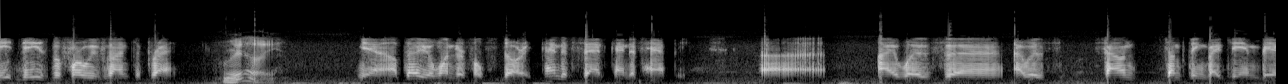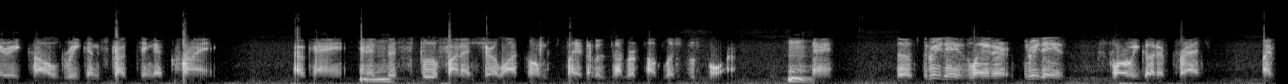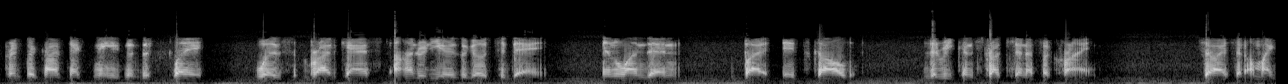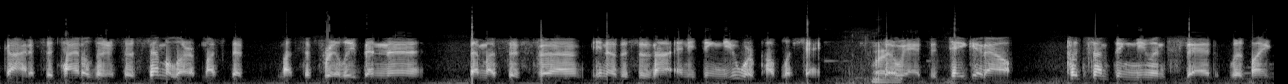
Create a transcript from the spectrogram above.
eight days before we've gone to press. Really? Yeah, I'll tell you a wonderful story. Kind of sad, kind of happy. Uh, I was uh, I was found something by J.M. Barrie called Reconstructing a Crime. Okay, and Mhm. it's a spoof on a Sherlock Holmes play that was never published before. Hmm. Okay, so three days later, three days before we go to press, my printer contacts me. He said this play was broadcast a hundred years ago today in London, but it's called The Reconstruction of a Crime. So I said, "Oh my God! If the titles are so similar, it must have must have really been uh, that must have uh, you know this is not anything new we're publishing." Right. So we had to take it out, put something new instead with like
